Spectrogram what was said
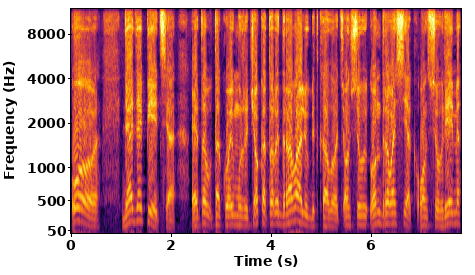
О, дядя Петя, это такой мужичок, который дрова любит колоть. Он все, он дровосек, он все время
